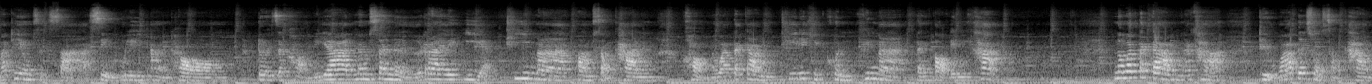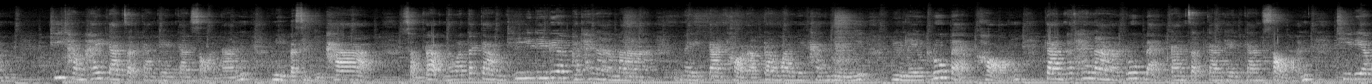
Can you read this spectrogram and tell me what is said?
มัธยมศึกษา สิงห์บุรีอ่างทอง โดยจะขออนุญาตนำเสนอรายละเอียดที่มาความสำคัญของนวัตกรรมที่ได้คิดค้นขึ้นมาดังต่อไปนี้ค่ะ นวัตกรรมนะคะ ถือว่าเป็นส่วนสำคัญ ที่ทำให้การจัดการเรียนการสอนนั้นมีประสิทธิภาพสำหรับนวัตกรรมที่ได้เลือกพัฒนามา ในการขอรับรางวัลในครั้งนี้ อยู่ในรูปแบบของการพัฒนารูปแบบการจัดการเรียนการสอน ที่เรียก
